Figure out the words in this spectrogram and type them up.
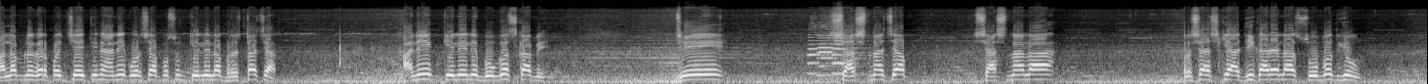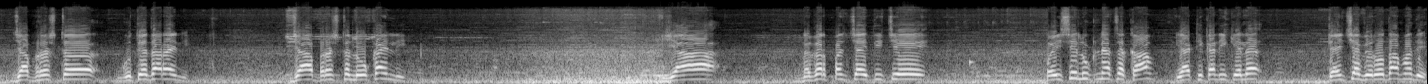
पालम नगरपंचायतीने अनेक वर्षापासून केलेला भ्रष्टाचार अनेक केलेले बोगस कामे जे शासनाच्या शासनाला प्रशासकीय अधिकाऱ्याला सोबत घेऊन ज्या भ्रष्ट गुत्तेदारांनी ज्या भ्रष्ट लोकांनी या नगरपंचायतीचे पैसे लुटण्याचं काम या ठिकाणी केलं त्यांच्या विरोधामध्ये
